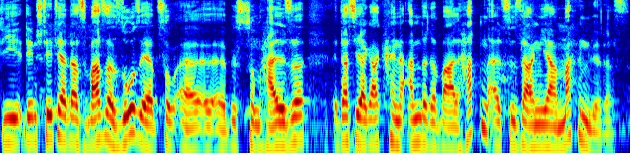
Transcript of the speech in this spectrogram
Die, denen steht ja das Wasser so sehr zum, äh, äh bis zum Halse, dass sie ja gar keine andere Wahl hatten, als zu sagen, ja, machen wir das.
